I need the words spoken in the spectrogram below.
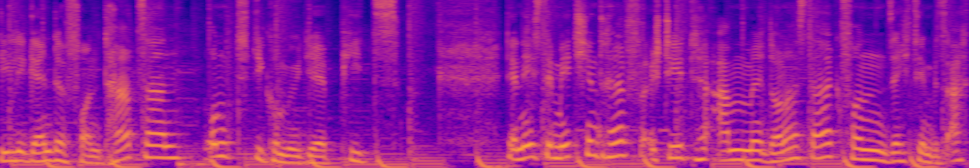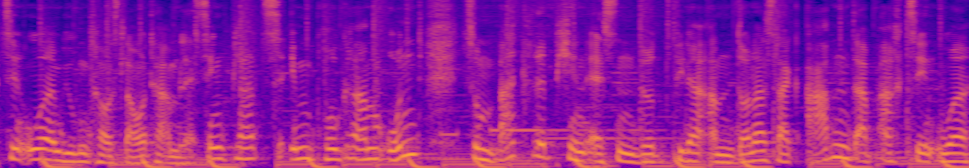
Die Legende von Tarzan und die Komödie Pietz. Der nächste Mädchentreff steht am Donnerstag von 16 bis 18 Uhr im Jugendhaus Lauter am Lessingplatz im Programm und zum Backrippchenessen wird wieder am Donnerstagabend ab 18 Uhr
